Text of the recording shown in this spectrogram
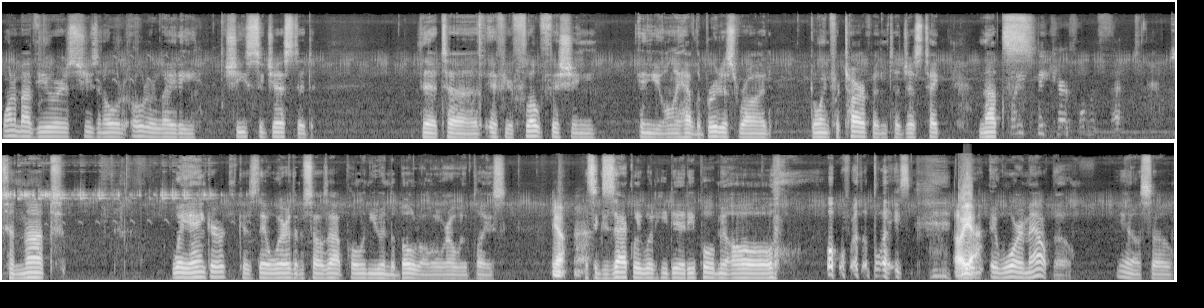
One of my viewers, she's an old older lady. She suggested that uh, if you're float fishing and you only have the Brutus rod, going for tarpon, to just take nuts Please be careful with that. to not weigh anchor because they'll wear themselves out pulling you in the boat all over, over the place. Yeah. That's exactly what he did. He pulled me all over the place. Oh yeah. It, it wore him out though. You know, so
